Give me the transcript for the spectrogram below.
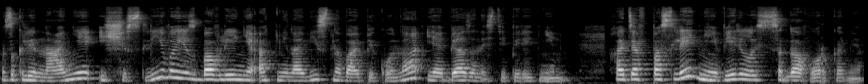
заклинание и счастливое избавление от ненавистного опекуна и обязанностей перед ним, хотя в последнее верилось с оговорками.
